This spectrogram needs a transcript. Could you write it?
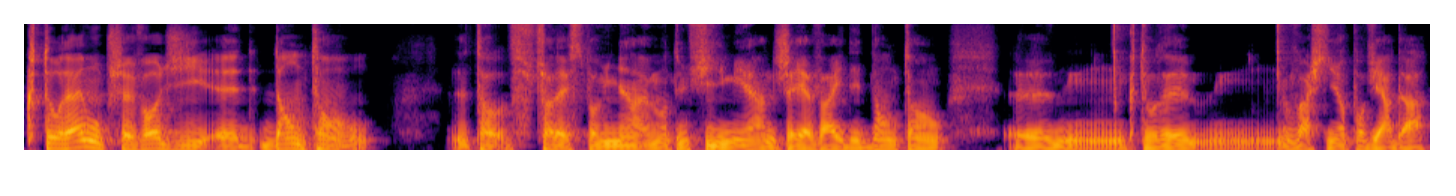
któremu przewodzi e, Danton. To wczoraj wspominałem o tym filmie Andrzeja Wajdy, Danton, który właśnie opowiada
